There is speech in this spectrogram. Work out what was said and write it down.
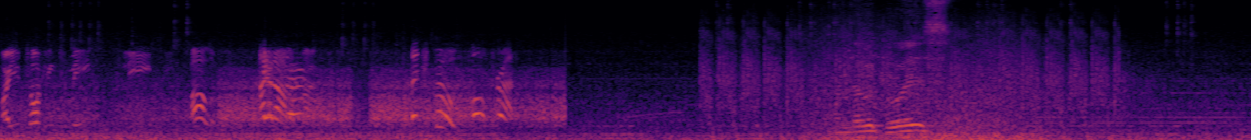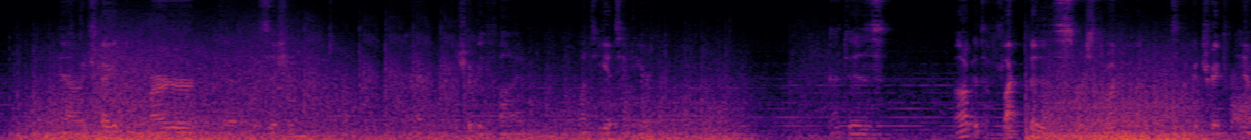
Are you talking to me? Leave me. All of you. Get out of my Let's move, full thrust. Unload, boys. Now we just gotta get the Marder in position. And everything should be fine once he gets in here. That is. Oh, look at the flak is we're. It's not a good trade for him.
